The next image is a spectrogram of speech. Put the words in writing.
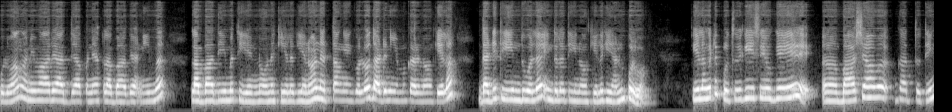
පුළුවන් අනිවාර්ය අධ්‍යාපනයක් ලබා ගැනීම ලබා දීම තියෙන්න ඕන කියලා කියනවා. නැත්නම් ඒගොල්ලෝ දඩ නියම කරනවා කියලා දැඩි තීන්දුව වල ඉඳලා තියෙනවා කියලා කියන්න පුළුවන්. ඊළඟට පෘථිවිගීසි යුගයේ භාෂාව ගත්තොතින්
